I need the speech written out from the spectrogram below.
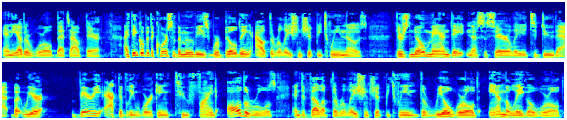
and the other world that's out there. I think over the course of the movies, we're building out the relationship between those. There's no mandate necessarily to do that, but we are very actively working to find all the rules and develop the relationship between the real world and the Lego world.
